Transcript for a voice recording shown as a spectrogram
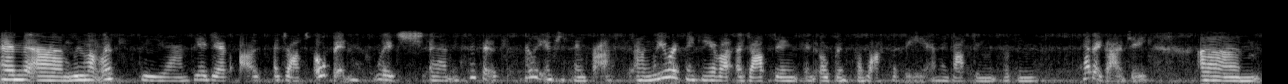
And um, we went with the, um, the idea of Adopt Open, which um, is really interesting for us. Um, we were thinking about adopting an open philosophy and adopting an open pedagogy um,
